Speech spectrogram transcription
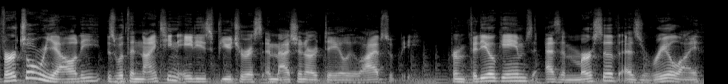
Virtual reality is what the 1980s futurists imagined our daily lives would be. From video games as immersive as real life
